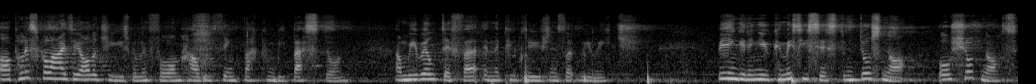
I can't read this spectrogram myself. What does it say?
Our political ideologies will inform how we think that can be best done, and we will differ in the conclusions that we reach. Being in a new committee system does not, or should not,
